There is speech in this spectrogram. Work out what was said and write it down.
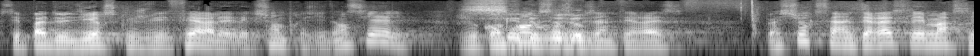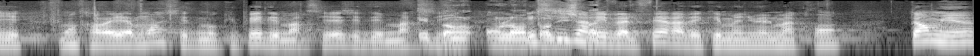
ce n'est pas de dire ce que je vais faire à l'élection présidentielle. Je comprends que ça vous intéresse. Pas sûr que ça intéresse les Marseillais. Mon travail à moi, c'est de m'occuper des Marseillaises et des Marseillais. Eh ben, et si j'arrive à le faire avec Emmanuel Macron, tant mieux.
